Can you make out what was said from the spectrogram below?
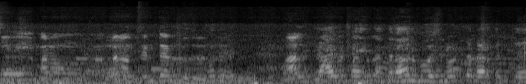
ఇది మనం మనం తింటానికి కుదురుతుంది వాళ్ళు పోసి నోట్లో పెడుతుంటే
